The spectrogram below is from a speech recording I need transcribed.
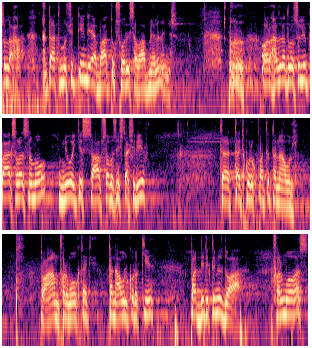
صلحہ. تات مز تہند عبادت سوری ثواب ملن امس اور حضرت رسول پاک صلی اللہ علیہ وسلم نیو اکس صاحب صبس نش تشریف تو تت کورک پتہ تناول. تو عام فرموک تتہ تناول کوٚرُکھ کینٛہہ پَتہٕ دِتِکھ تٔمِس دُعا. فرموہَس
